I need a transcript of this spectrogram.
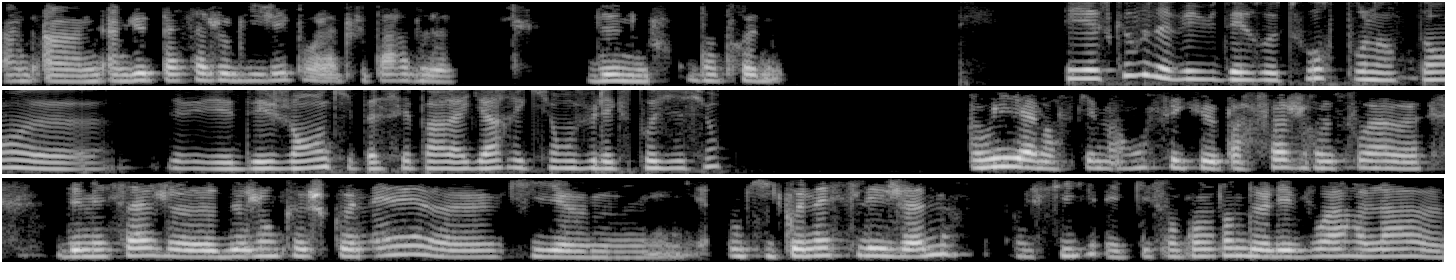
un, un- un lieu de passage obligé pour la plupart de, de nous, d'entre nous. Et est-ce que vous avez eu des retours pour l'instant euh, des, des gens qui passaient par la gare et qui ont vu l'exposition? Oui, alors ce qui est marrant, c'est que parfois je reçois euh, des messages de gens que je connais qui ou qui connaissent les jeunes aussi et qui sont contents de les voir là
